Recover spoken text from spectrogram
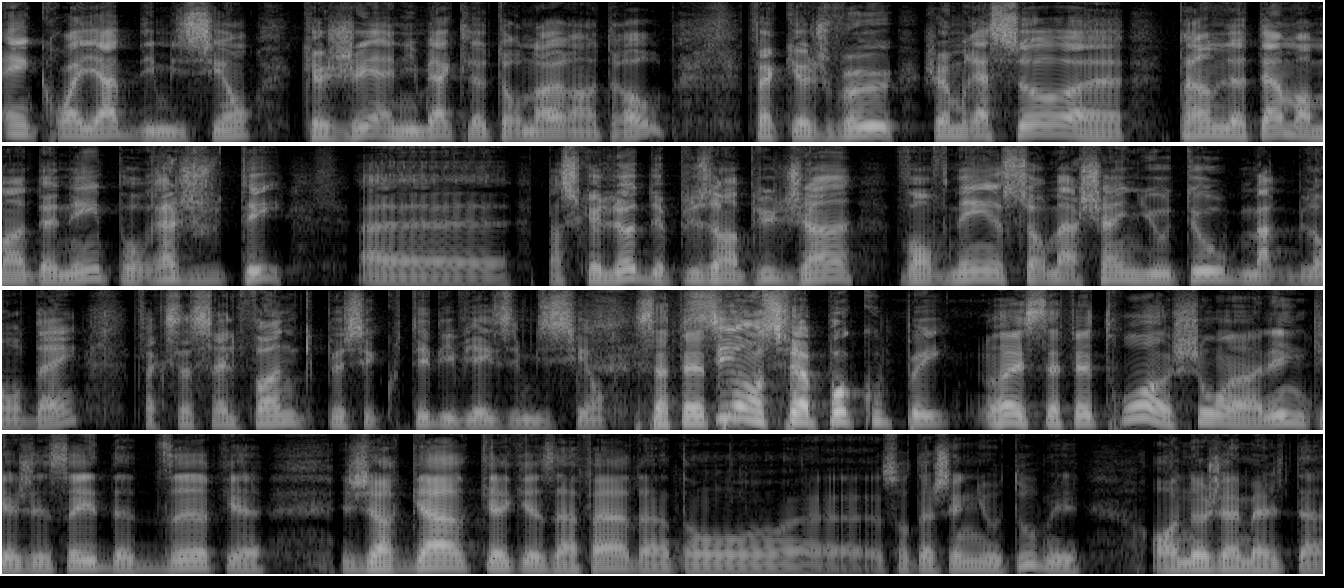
incroyable d'émissions que j'ai animées avec le tourneur, entre autres. Fait que je veux, j'aimerais ça euh, prendre le temps à un moment donné pour rajouter. euh, parce que là, de plus en plus de gens vont venir sur ma chaîne YouTube Marc Blondin. Fait que ce serait le fun qu'ils puissent écouter des vieilles émissions. Ça fait si on se fait pas couper. Ouais, ça fait trois shows en ligne que j'essaie de te dire que je regarde quelques affaires dans ton, euh, sur ta chaîne YouTube, mais on n'a jamais le temps.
